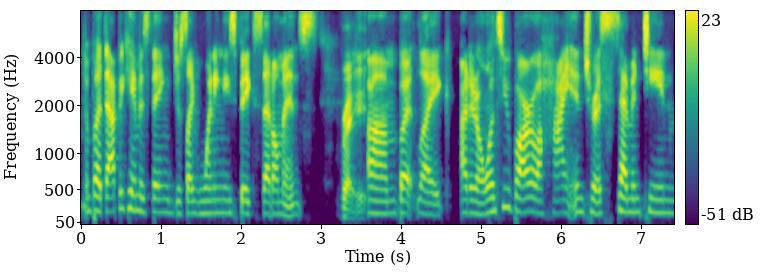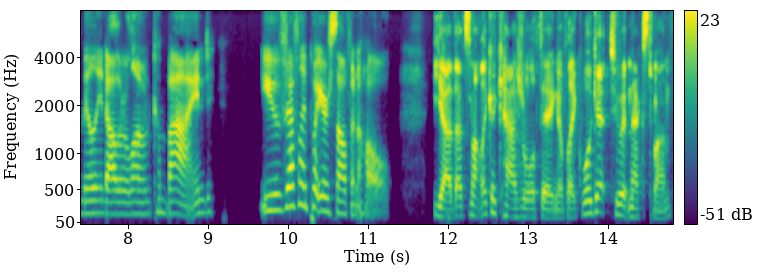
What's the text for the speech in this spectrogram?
But that became his thing just like winning these big settlements. right Um but like I don't know, once you borrow a high interest 17 million dollar loan combined, you've definitely put yourself in a hole. yeah that's not like a casual thing of like we'll get to it next month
